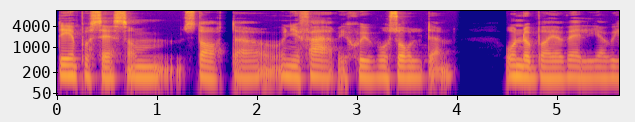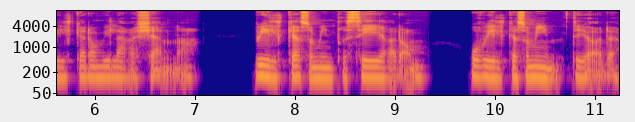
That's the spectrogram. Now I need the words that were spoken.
Det är en process som startar ungefär i sjuårsåldern och de börjar välja vilka de vill lära känna, vilka som intresserar dem och vilka som inte gör det.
